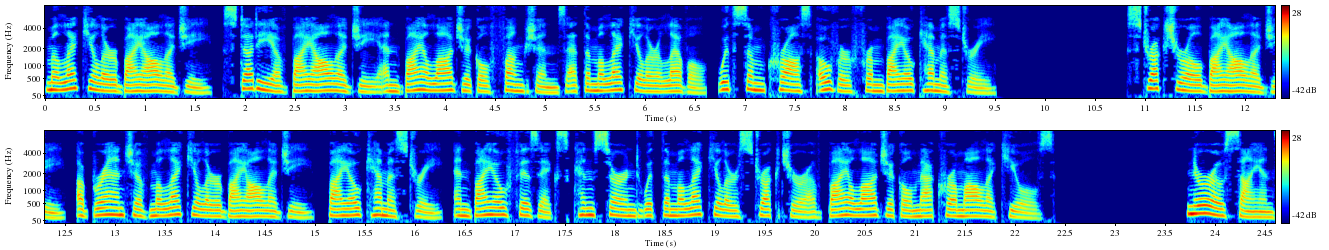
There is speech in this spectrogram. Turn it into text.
Molecular biology, study of biology and biological functions at the molecular level, with some cross-over from biochemistry Structural biology, a branch of molecular biology, biochemistry, and biophysics concerned with the molecular structure of biological macromolecules. Neuroscience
